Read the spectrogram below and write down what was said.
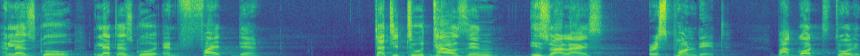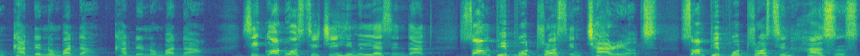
and let's go. Let us go and fight them. 32,000 Israelites responded. But God told him, cut the number down, cut the number down. See, God was teaching him a lesson that some people trust in chariots, some people trust in horses,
